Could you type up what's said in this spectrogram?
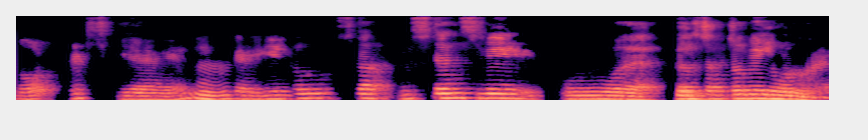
डॉट एक्स किया है ये तो उसका इंस्टेंस में वो हो रहा है कंस्ट्रक्टर में लोड हो रहा है?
